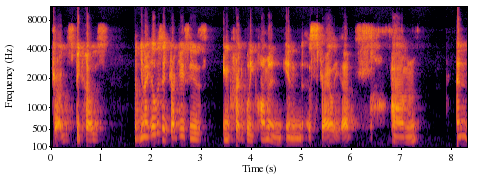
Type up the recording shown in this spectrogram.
drugs because, you know, illicit drug use is incredibly common in Australia. Um, and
